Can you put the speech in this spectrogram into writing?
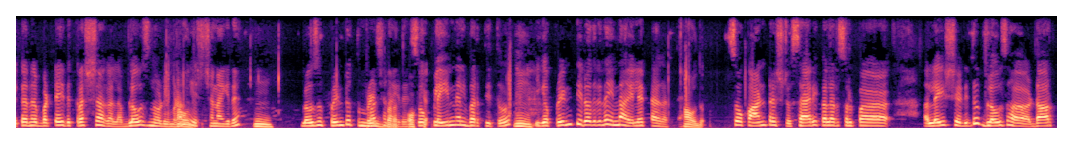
ಯಾಕಂದ್ರೆ ಬಟ್ಟೆ ಇದು ಕ್ರಶ್ ಆಗಲ್ಲ. ಬ್ಲೌಸ್ ನೋಡಿ ಮೇಡಮ್ ಎಷ್ಟು ಚೆನ್ನಾಗಿದೆ? ಹ್ಮ್. ಬ್ಲೌಸ್ ಪ್ರಿಂಟ್ ತುಂಬಾ ಚೆನ್ನಾಗಿದೆ. ಸೊ ಪ್ಲೇನ್ನಲ್ಲಿ ಬರ್ತಿತ್ತು. ಈಗ ಪ್ರಿಂಟ್ ಇರೋದ್ರಿಂದ ಇನ್ನ ಹೈಲೈಟ್ ಆಗತ್ತೆ. ಹೌದು. ಸೊ ಕಾಂಟ್ರಾಸ್ಟ್ ಸ್ಯಾರಿ ಕಲರ್ ಸ್ವಲ್ಪ ಲೈಟ್ ಶೇಡ್ ಇದ್ದು ಬ್ಲೌಸ್ ಡಾರ್ಕ್.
